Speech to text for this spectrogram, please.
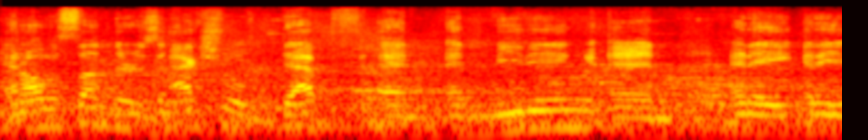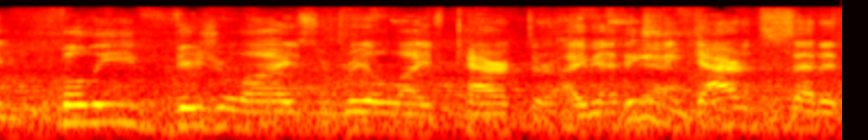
and all of a sudden there's actual depth and, and meaning and and a and a fully visualized real life character. I mean, I think even Gareth said it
